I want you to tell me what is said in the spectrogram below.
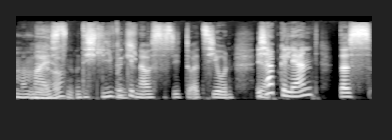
Ja. meisten. Und ich liebe ich- genau so Situationen. Ich Ja. habe gelernt, dass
